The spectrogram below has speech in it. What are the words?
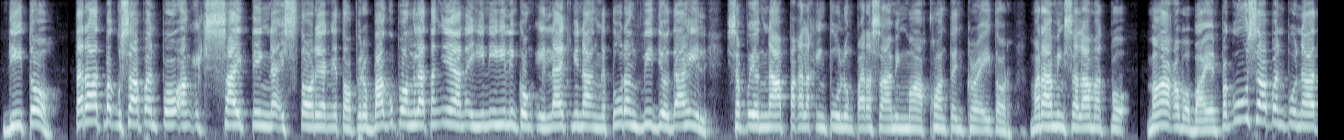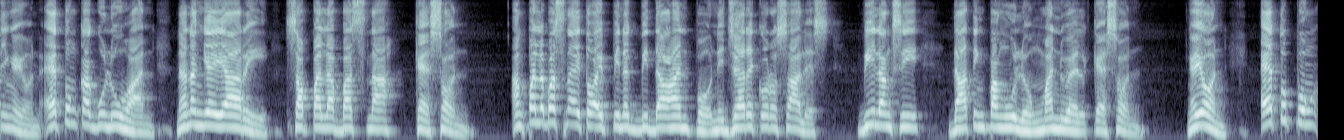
dito. Tara at pag-usapan po ang exciting na istoryang ito. Pero bago po ang lahat ng iyan ay hinihiling kong i-like nyo na ang naturang video dahil isa po yung napakalaking tulong para sa aming mga content creator. Maraming salamat po. Mga kababayan, pag-uusapan po natin ngayon etong kaguluhan na nangyayari sa palabas na Quezon. Ang palabas na ito ay pinagbidahan po ni Jericho Rosales bilang si dating Pangulong Manuel Quezon. Ngayon, eto pong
